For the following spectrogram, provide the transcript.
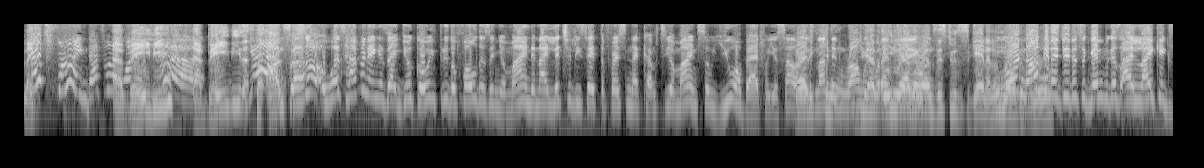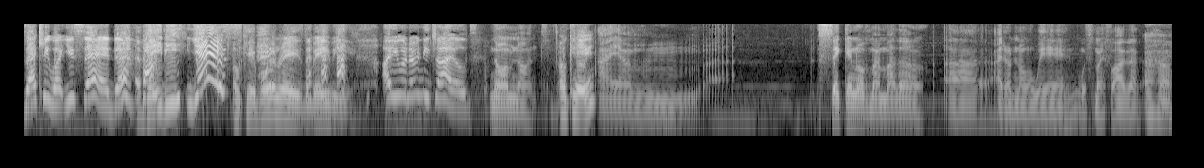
Like That's fine. That's what I a want baby, to hear. a baby. That's the answer. So what's happening is that you're going through the folders in your mind, and I literally said the first thing that comes to your mind. So you are bad for yourself. Right, There's can- nothing wrong do you with have what I'm doing. other ones? Let's do this again. I don't We're the not rules. gonna do this again because I like exactly what you said. A baby? yes. Okay, born and raised, the baby. Are you an only child? No, I'm not. Okay. I am second of my mother. Uh, I don't know where with my father. Uh huh.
